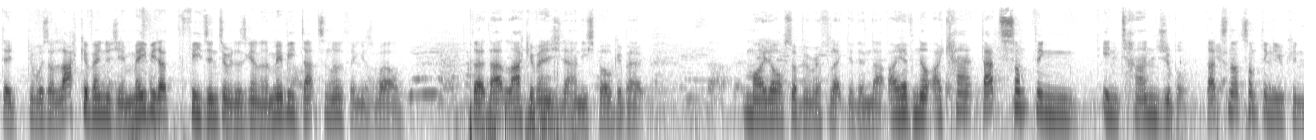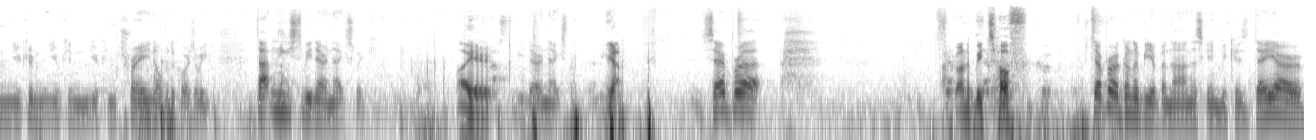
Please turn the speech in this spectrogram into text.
there, there was a lack of energy, and maybe that feeds into it as again. And maybe that's another thing as well. That that lack of energy that Andy spoke about might also have been reflected in that. I have no. I can't. That's something intangible. That's not something you can you can you can you can train over the course of a week. That needs to be there next week. I hear It has to be there next week. I mean, yeah, Zebre. are going to be tough. Zebre are going to be a banana skin because they are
